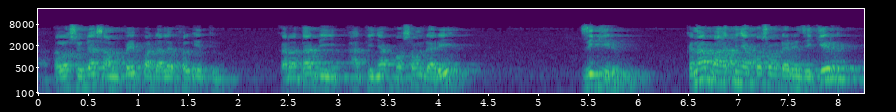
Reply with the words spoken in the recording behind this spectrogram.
Nah, kalau sudah sampai pada level itu, karena tadi hatinya kosong dari zikir. Kenapa hatinya kosong dari zikir?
